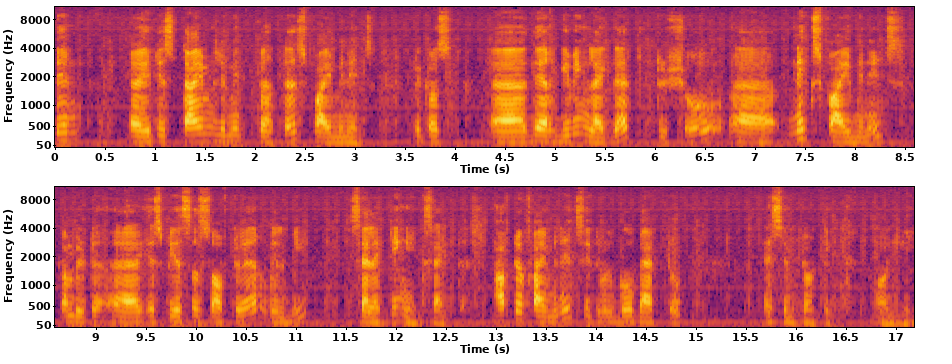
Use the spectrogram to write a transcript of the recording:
Then uh, it is time limit per test 5 minutes. Because uh, they are giving like that to show uh, next 5 minutes computer uh, SPSS software will be selecting exact test. After 5 minutes it will go back to asymptotic only.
